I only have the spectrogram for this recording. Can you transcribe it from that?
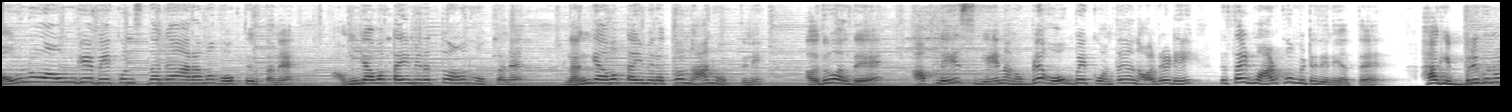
ಅವನು ಅವನಿಗೆ ಬೇಕು ಅನ್ಸ್ದಾಗ ಆರಾಮಾಗಿ ಹೋಗ್ತಿರ್ತಾನೆ. ಅವ್ನಿಗೆ ಯಾವಾಗ ಟೈಮ್ ಇರುತ್ತೋ ಅವ್ನು ಹೋಗ್ತಾನೆ. ನಂಗೆ ಯಾವಾಗ ಟೈಮ್ ಇರುತ್ತೋ ನಾನು ಹೋಗ್ತೀನಿ. ಅದು ಅಲ್ಲದೆ ಆ ಪ್ಲೇಸ್ಗೆ ನಾನು ಒಬ್ಬಳೇ ಹೋಗಬೇಕು ಅಂತ ನಾನು ಆಲ್ರೆಡಿ ಡಿಸೈಡ್ ಮಾಡ್ಕೊಂಡ್ಬಿಟ್ಟಿದ್ದೀನಿ ಅತ್ತೆ. ಹಾಗೆ ಇಬ್ಬರಿಗೂ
